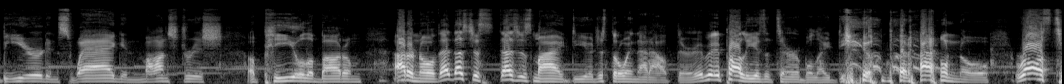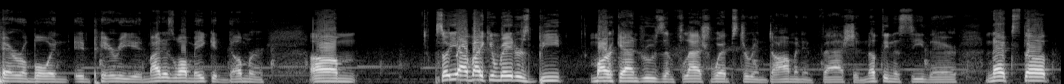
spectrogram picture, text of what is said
beard and swag and monstrous appeal about him. I don't know. That that's just that's just my idea. Just throwing that out there. It, it probably is a terrible idea, but I don't know. Raw's terrible in, in period. Might as well make it dumber. Um, so yeah, Viking Raiders beat Mark Andrews and Flash Webster in dominant fashion. Nothing to see there. Next up,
